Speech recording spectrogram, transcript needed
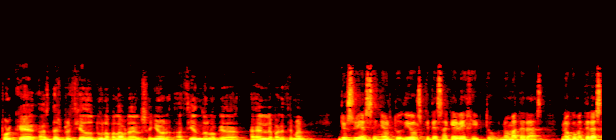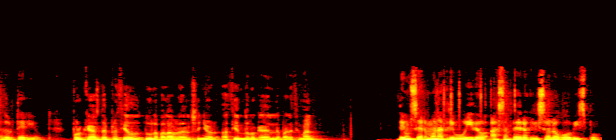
¿Por qué has despreciado tú la palabra del Señor haciendo lo que a él le parece mal? Yo soy el Señor tu Dios que te saqué de Egipto. No matarás, no cometerás adulterio. ¿Por qué has despreciado tú la palabra del Señor haciendo lo que a él le parece mal? De un sermón atribuido a San Pedro Crisólogo Obispo.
